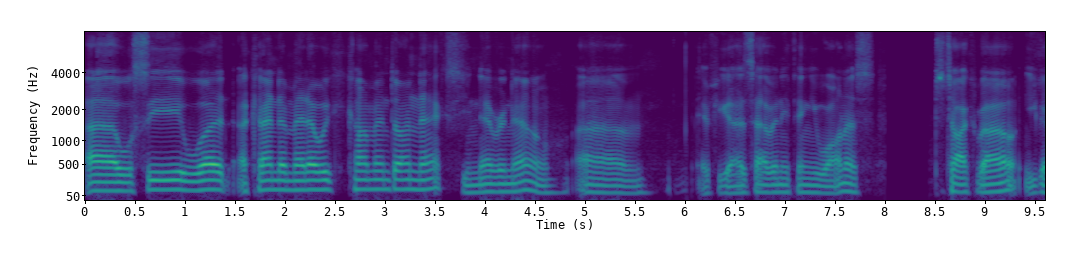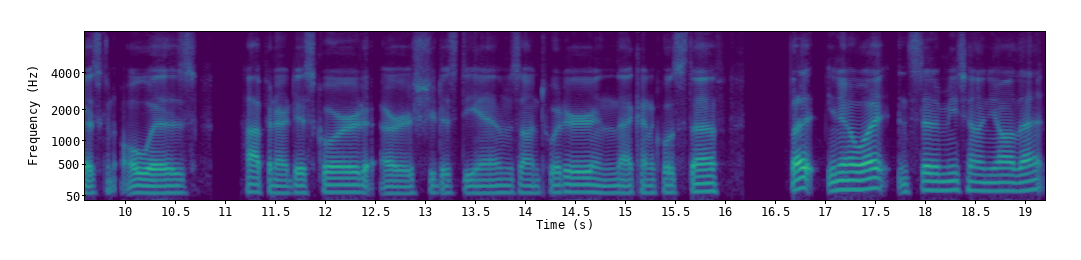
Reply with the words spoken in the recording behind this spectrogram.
Uh, we'll see what a kind of meta we could comment on next. You never know. Um, if you guys have anything you want us to talk about, you guys can always hop in our Discord or shoot us DMs on Twitter and that kind of cool stuff. But you know what? Instead of me telling you all that,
